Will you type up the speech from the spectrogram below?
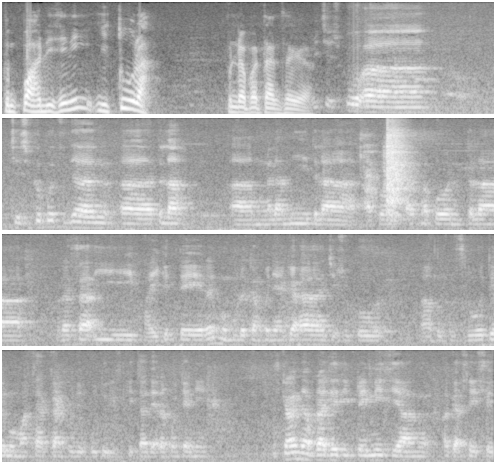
tempah di sini itulah pendapatan saya. Cik Syukur, uh, Cik Syukur pun sedang uh, telah uh, mengalami telah apa ataupun telah merasai pahit getir eh, memulakan perniagaan Cik Syukur uh, berseluruh dia memasarkan produk-produk di sekitar daerah Pontian ni. Sekarang dah berada di premis yang agak selesa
